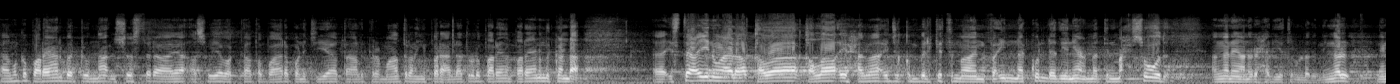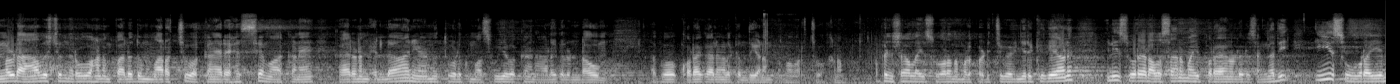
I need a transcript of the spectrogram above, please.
നമുക്ക് പറയാൻ പറ്റുന്ന വിശ്വസ്തരായ അസൂയ വെക്കാത്ത പാരപ്പണി ചെയ്യാത്ത ആൾക്കാർ മാത്രമാണെങ്കിൽ പറയാം അല്ലാത്തവരോട് പറയാൻ പറയാൻ നിൽക്കണ്ട. അങ്ങനെയാണ് ഒരു ഹരിയത്തിലുള്ളത് നിങ്ങൾ നിങ്ങളുടെ ആവശ്യ നിർവഹണം പലതും മറച്ചു വെക്കണേ രഹസ്യമാക്കണേ. കാരണം എല്ലാ ഞാമത്തുകൾക്കും അസൂയ വെക്കാൻ ആളുകളുണ്ടാവും. അപ്പോൾ കുറേ കാലങ്ങൾക്ക് എന്ത് ചെയ്യണം? നമ്മൾ മറച്ചു വെക്കണം. അപ്പോൾ ഇൻഷാല്ല ഈ സൂറ നമ്മൾ പഠിച്ചു കഴിഞ്ഞിരിക്കുകയാണ്. ഇനി സൂറയുടെ അവസാനമായി പറയാനുള്ള ഒരു സംഗതി ഈ സൂറയും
